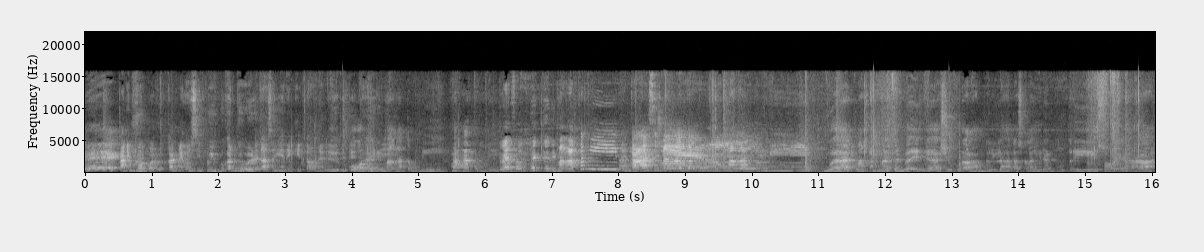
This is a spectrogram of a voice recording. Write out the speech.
bag. kan ibu kan nek wis ibu-ibu kan gawane tasnya ngene kita nek titik Oh, dari Mak Ngatemi. Mak ngatem nih. Travel bag dari Mak Atemi. Terima kasih Mak Atemi. Buat Mas Dimas dan Mbak Endah, syukur alhamdulillah atas kelahiran putri solehah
